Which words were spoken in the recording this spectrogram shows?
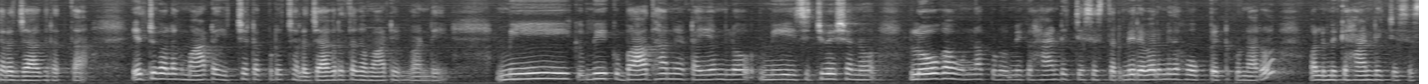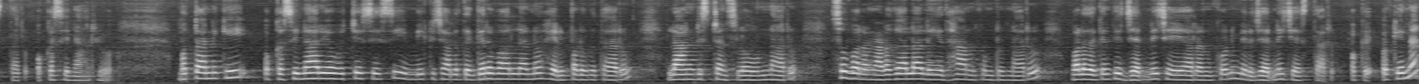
చాలా జాగ్రత్త. ఎదుటి వాళ్ళకి మాట ఇచ్చేటప్పుడు చాలా జాగ్రత్తగా మాట ఇవ్వండి. మీకు మీకు బాధ అనే టైంలో మీ సిచ్యువేషన్ లోగా ఉన్నప్పుడు మీకు హ్యాండ్ ఇచ్చేసేస్తారు. మీరు ఎవరి మీద హోప్ పెట్టుకున్నారో వాళ్ళు మీకు హ్యాండ్ ఇచ్చేసేస్తారు. ఒక సినారియో మొత్తానికి ఒక సినారియో వచ్చేసేసి మీకు చాలా దగ్గర వాళ్ళను హెల్ప్ అడుగుతారు. లాంగ్ డిస్టెన్స్లో ఉన్నారు. సో వాళ్ళని అడగాలా లేదా అనుకుంటున్నారు. వాళ్ళ దగ్గరికి జర్నీ చేయాలనుకొని మీరు జర్నీ చేస్తారు. ఓకే ఓకేనా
